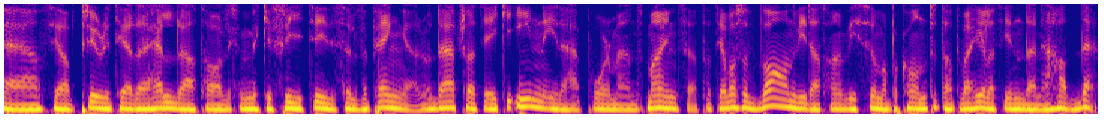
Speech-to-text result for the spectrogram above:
Eh, Så jag prioriterade hellre att ha liksom mycket fritid istället för pengar. Och där tror jag att jag gick in i det här poor man's mindset. Att jag var så van vid att ha en viss summa på kontot, att det var hela tiden den jag hade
